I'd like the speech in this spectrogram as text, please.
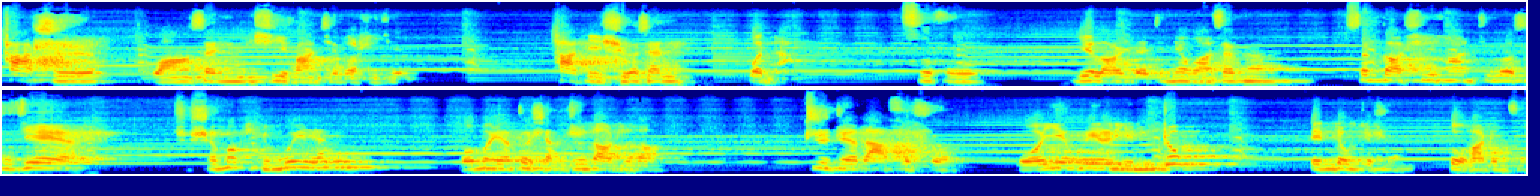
他是往生西方极乐世界。他的学生问他：“师傅，你老人家今天往生啊，生到西方极乐世界是什么品位呀？我们也都想知道知道。”智者大师说：“我因为临终，临终就是度化众生，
